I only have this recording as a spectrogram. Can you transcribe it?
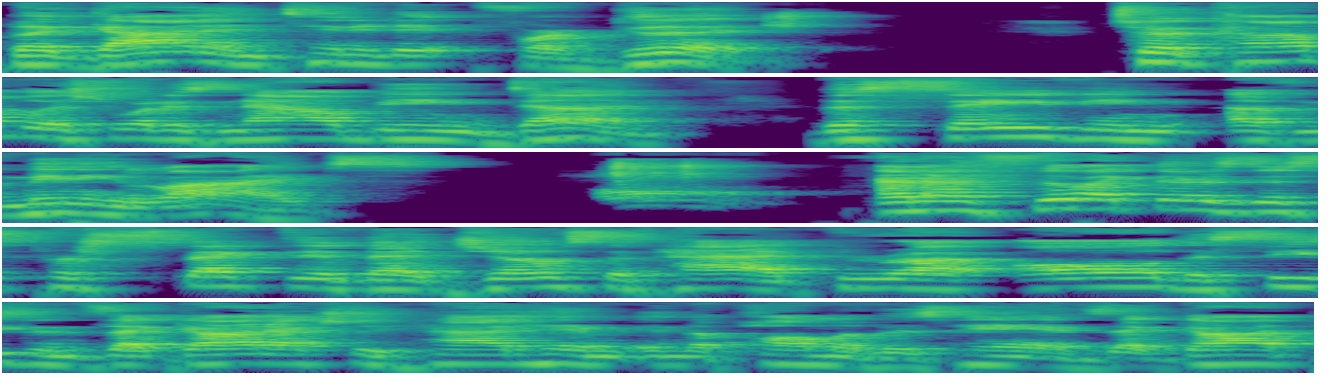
but God intended it for good to accomplish what is now being done, the saving of many lives. And I feel like there's this perspective that Joseph had throughout all the seasons that God actually had him in the palm of his hands, that God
